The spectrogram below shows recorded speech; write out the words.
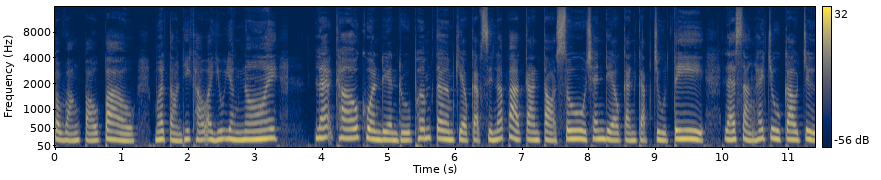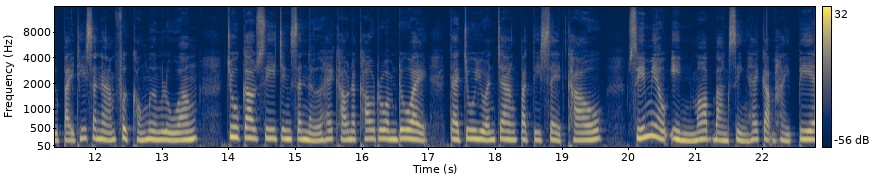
กับหวังเปาเป่า เมื่อตอนที่เขาอายุยังน้อย และเขาควรเรียนรู้เพิ่มเติมเกี่ยวกับศิลปะการต่อสู้ เช่นเดียวกันกับจูตี้ และสั่งให้จูเกาจือไปที่สนามฝึกของเมืองหลวง จูเกาซีจึงเสนอให้เขานะเข้าร่วมด้วย แต่จูหยวนจางปฏิเสธเขาสีเมียวอินมอบบางสิ่งให้กับไหเปีย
